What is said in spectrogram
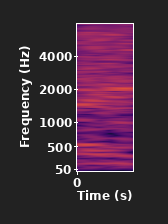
वाइट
